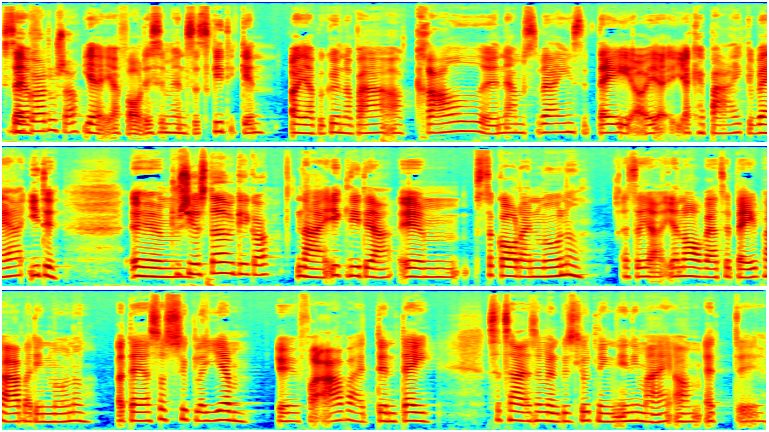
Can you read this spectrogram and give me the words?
Så Hvad jeg, gør du så? Ja, jeg får det simpelthen så skidt igen, og jeg begynder bare at græde øh, nærmest hver eneste dag, og jeg, jeg kan bare ikke være i det. Øhm, du siger stadigvæk ikke op? Nej, ikke lige der. Øhm, så går der en måned. Altså, jeg, jeg når at være tilbage på arbejde i en måned. Og da jeg så cykler hjem øh, fra arbejde den dag, så tager jeg simpelthen beslutningen ind i mig om, at øh,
